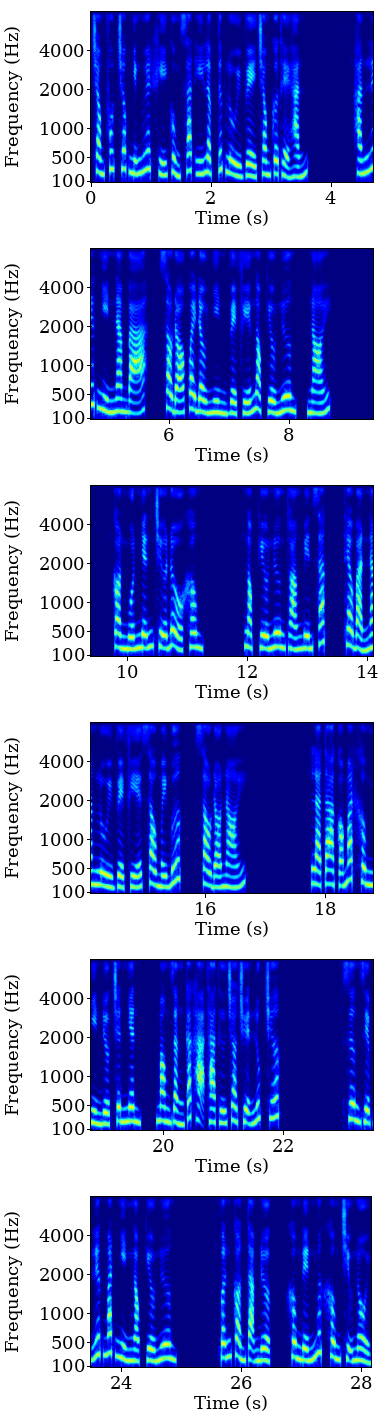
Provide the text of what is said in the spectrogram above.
trong phút chốc những huyết khí cùng sát ý lập tức lùi về trong cơ thể hắn. Hắn liếc nhìn Nam Bá, sau đó quay đầu nhìn về phía Ngọc Kiều Nương, nói. Còn muốn nhẫn chứa đồ không? Ngọc Kiều Nương thoáng biến sắc, theo bản năng lùi về phía sau mấy bước, sau đó nói. Là ta có mắt không nhìn được chân nhân, mong rằng các hạ tha thứ cho chuyện lúc trước. Dương Diệp liếc mắt nhìn Ngọc Kiều Nương. Vẫn còn tạm được, không đến mức không chịu nổi.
